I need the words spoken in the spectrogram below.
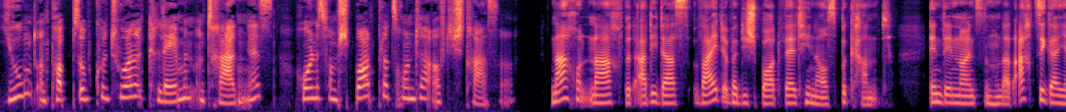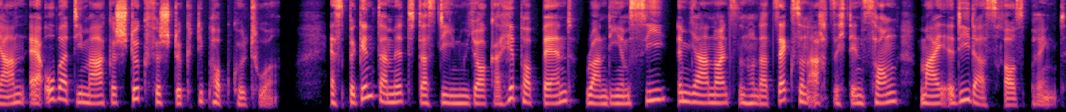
Jugend- und Pop-Subkulturen claimen und tragen es, holen es vom Sportplatz runter auf die Straße. Nach und nach wird Adidas weit über die Sportwelt hinaus bekannt. In den 1980er Jahren erobert die Marke Stück für Stück die Popkultur. Es beginnt damit, dass die New Yorker Hip-Hop-Band Run DMC im Jahr 1986 den Song My Adidas rausbringt,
